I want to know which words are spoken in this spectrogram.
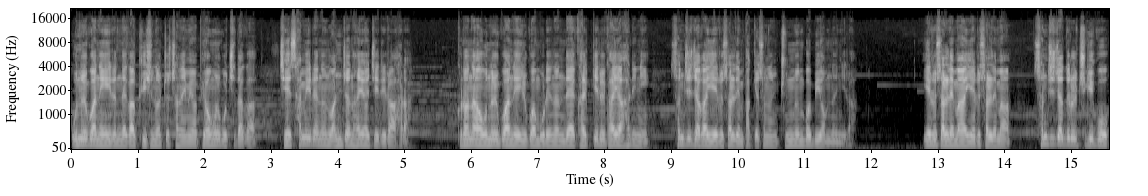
오늘과 내일은 내가 귀신을 쫓아내며 병을 고치다가 제 3일에는 완전하여지리라 하라. 그러나 오늘과 내일과 모레는 내 갈 길을 가야 하리니 선지자가 예루살렘 밖에서는 죽는 법이 없느니라. 예루살렘아 예루살렘아 선지자들을 죽이고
